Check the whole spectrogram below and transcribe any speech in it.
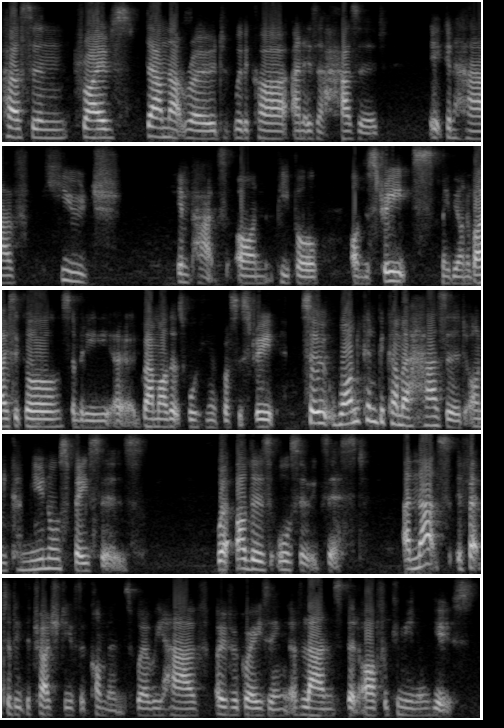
person drives down that road with a car and is a hazard, it can have huge impacts on people on the streets, maybe on a bicycle, somebody, a grandma that's walking across the street. So one can become a hazard on communal spaces where others also exist. And that's effectively the tragedy of the commons, where we have overgrazing of lands that are for communal use.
